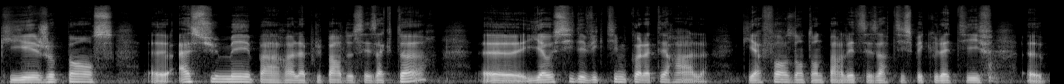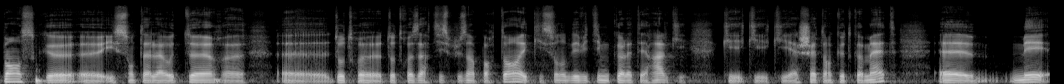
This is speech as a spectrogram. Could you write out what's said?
qui est, je pense, euh, assumée par la plupart de ces acteurs. Euh, il y a aussi des victimes collatérales qui, à force d'entendre parler de ces artistes spéculatifs, euh, pensent qu'ils euh, sont à la hauteur euh, euh, d'autres artistes plus importants et qui sont donc des victimes collatérales qui qui, achètent en queue de comète. Euh, mais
